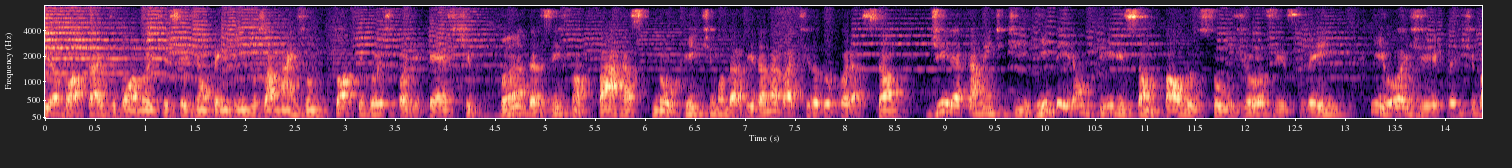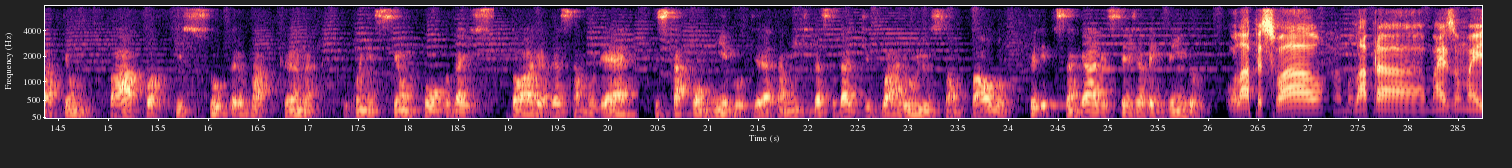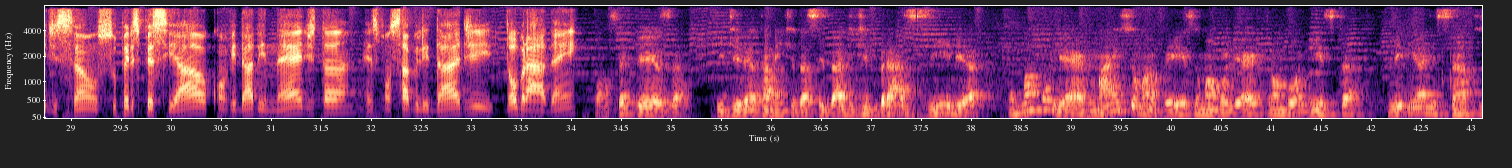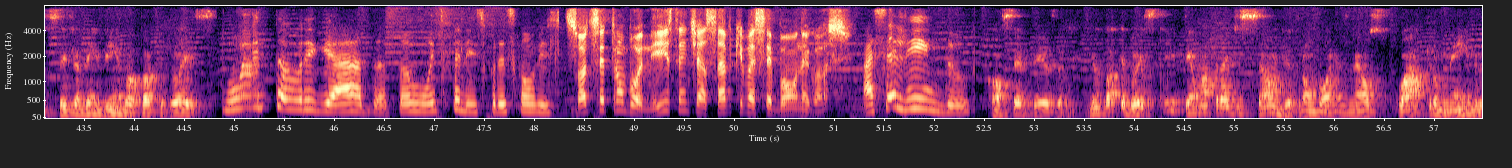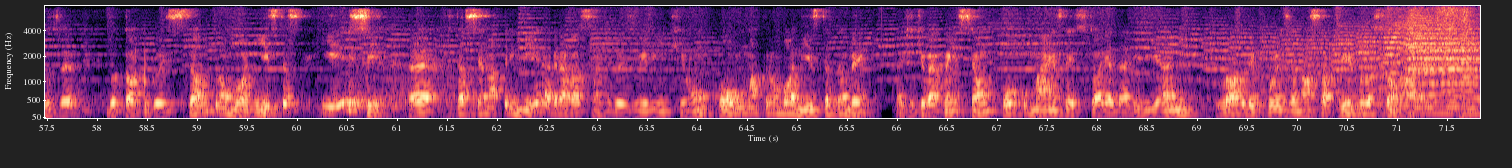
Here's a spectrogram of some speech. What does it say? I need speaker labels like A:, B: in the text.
A: Dia, boa tarde, boa noite, sejam bem-vindos a mais um Toque 2 Podcast Bandas e Fanfarras no ritmo da vida na batida do coração, diretamente de Ribeirão Pires, São Paulo. Eu sou o Josi Slay e hoje a gente bater um papo aqui super bacana e conhecer um pouco da história dessa mulher. Está comigo diretamente da cidade de Guarulhos, São Paulo, Felipe Sangali, seja bem-vindo.
B: Olá pessoal, vamos lá para mais uma edição super especial, convidada inédita, responsabilidade dobrada, hein?
A: Com certeza. E diretamente da cidade de Brasília, uma mulher, mais uma vez, uma mulher trombonista, Liliane Santos, seja bem-vindo ao Toque 2.
C: Muito obrigada, estou muito feliz por esse convite.
B: Só de ser trombonista a gente já sabe que vai ser bom o negócio.
C: Vai ser lindo.
A: Com certeza. E o Toque 2 que tem uma tradição de trombones, né? Os quatro membros eh, do Toque 2 são trombonistas e esse está sendo a primeira gravação de 2021 com uma trombonista também. A gente vai conhecer um pouco mais da história da Liliane logo depois da nossa vírgula sonora.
